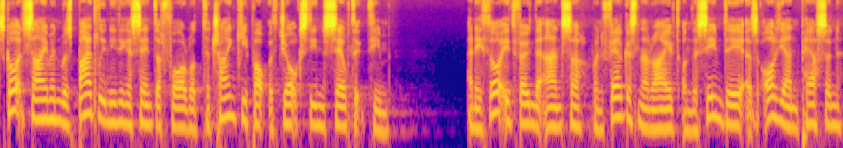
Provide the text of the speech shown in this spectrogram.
Scot Symon was badly needing a centre forward to try and keep up with Jock Stein's Celtic team, and he thought he'd found the answer when Ferguson arrived on the same day as Ørjan Persson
